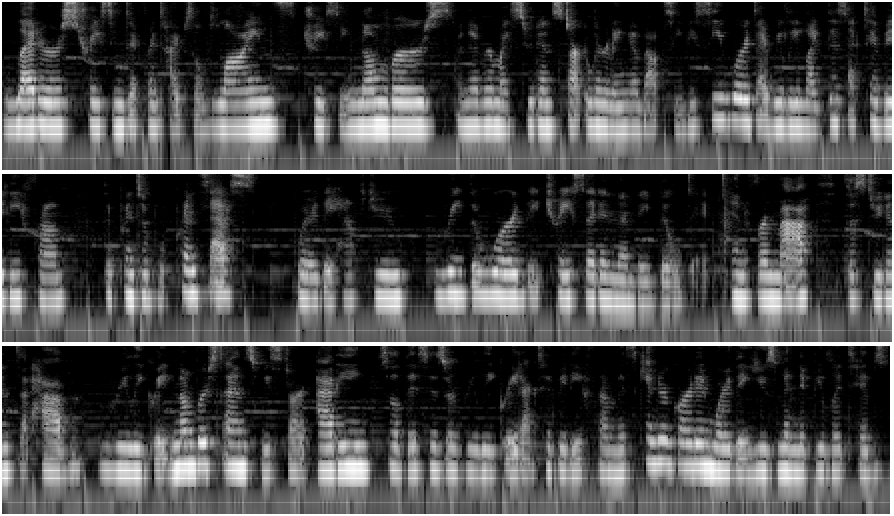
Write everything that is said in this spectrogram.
letters, tracing different types of lines, tracing numbers. Whenever my students start learning about CVC words, I really like this activity from the Printable Princess where they have to read the word, they trace it, and then they build it. And for math, the students that have really great number sense, we start adding. So this is a really great activity from Miss Kindergarten where they use manipulatives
